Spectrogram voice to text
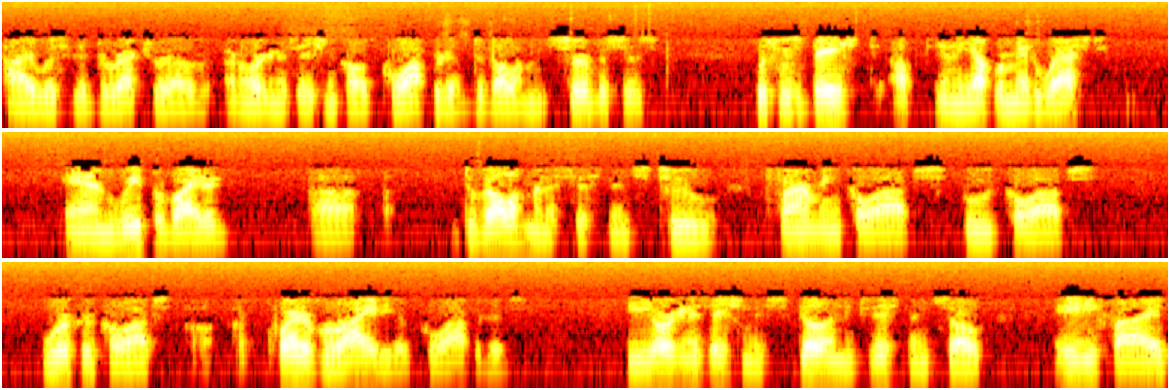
I was the director of an organization called Cooperative Development Services, which was based up in the upper Midwest. And we provided uh, development assistance to farming co-ops, food co-ops, worker co-ops, uh, quite a variety of cooperatives. The organization is still in existence, so 85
